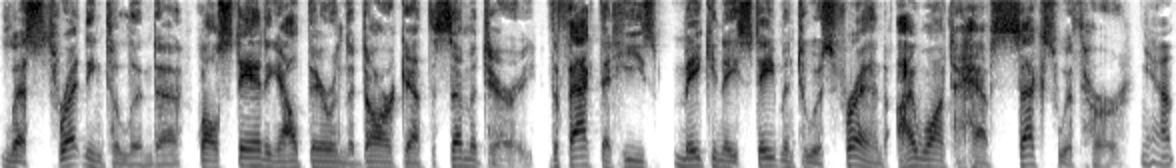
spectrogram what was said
less threatening to Linda while standing out there in the dark at the cemetery. The fact that he's making a statement to his friend, I want to have sex with her. Yep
